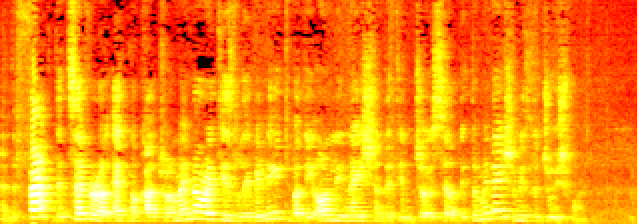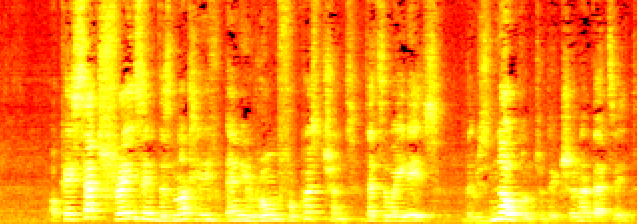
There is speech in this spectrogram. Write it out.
and the fact that several ethnocultural minorities live in it, but the only nation that enjoys self determination is the Jewish one. Okay, such phrasing does not leave any room for questions. That's the way it is. There is no contradiction, and that's it.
